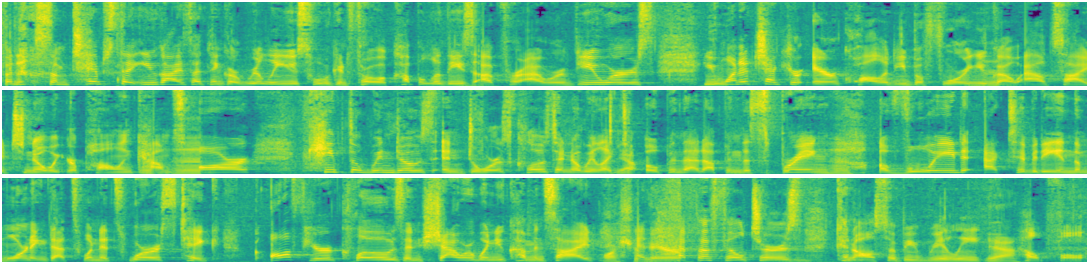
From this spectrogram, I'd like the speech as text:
But some tips that you guys I think are really useful. We can throw a couple of these up for our viewers. You want to check your air quality before you go mm-hmm. outside to know what your pollen counts Mhm. are. Keep the windows and doors closed. I know we like to open that up in the spring. Mm-hmm. Avoid activity in the morning. That's when it's worst. Take off your clothes and shower when you come inside. Wash your and hair. HEPA filters can also be really helpful.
